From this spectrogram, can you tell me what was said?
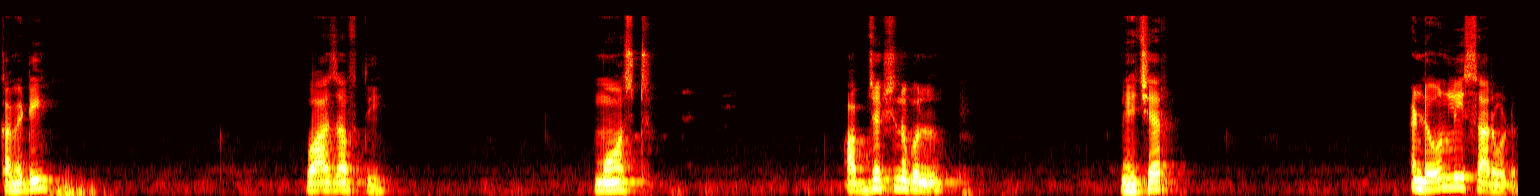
committee was of the most objectionable nature and only served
